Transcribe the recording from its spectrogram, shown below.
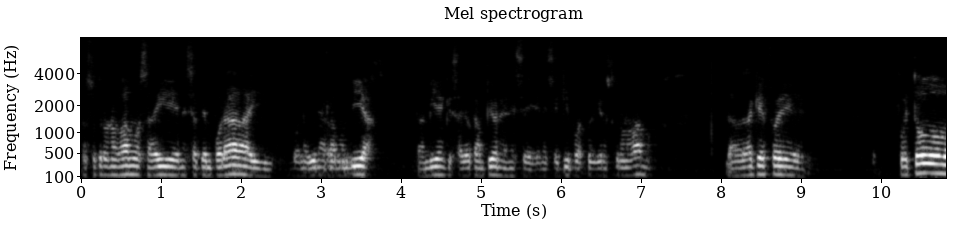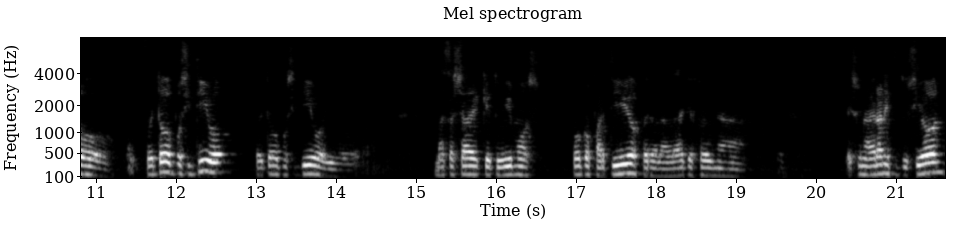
nosotros nos vamos ahí en esa temporada y bueno, viene Ramón Díaz también, que salió campeón en ese, en ese equipo después de que nosotros nos vamos la verdad que fue, fue todo, fue todo positivo, fue todo positivo, digo, más allá de que tuvimos pocos partidos, pero la verdad que fue una, es una gran institución,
